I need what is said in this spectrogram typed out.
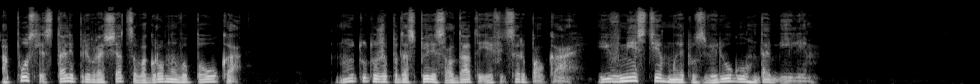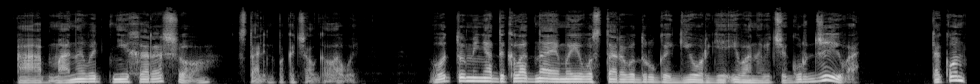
а после стали превращаться в огромного паука. Ну и тут уже подоспели солдаты и офицеры полка, и вместе мы эту зверюгу добили. «А обманывать нехорошо», — Сталин покачал головой. «Вот у меня докладная моего старого друга Георгия Ивановича Гурджиева. Так он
